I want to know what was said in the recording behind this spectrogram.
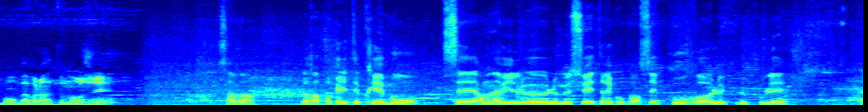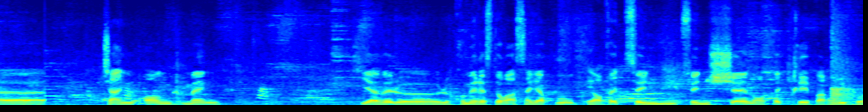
Bon, ben voilà, on a tout mangé. Ça va. Le rapport qualité-prix est bon. C'est, à mon avis, le, monsieur a été récompensé pour euh, le, le poulet euh, Chang Hong Meng qui avait le, le premier restaurant à Singapour. Et en fait, c'est une, c'est une chaîne en fait créée par lui. Quoi.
